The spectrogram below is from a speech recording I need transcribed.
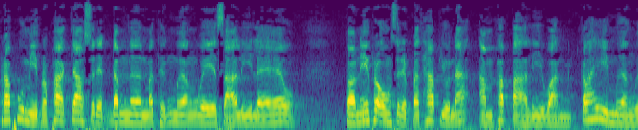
พระผู้มีพระภาคเจ้าเสด็จดำเนินมาถึงเมืองเวสาลีแล้ว ตอนนี้พระองค์เสด็จประทับอยู่ณอัมพปาลีวันใกล้เมืองเว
